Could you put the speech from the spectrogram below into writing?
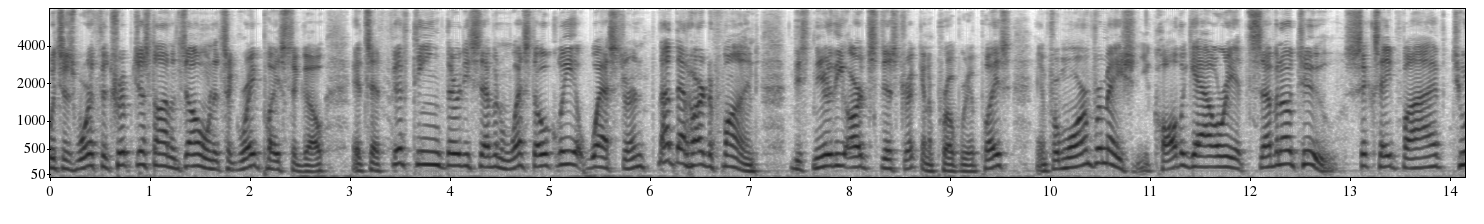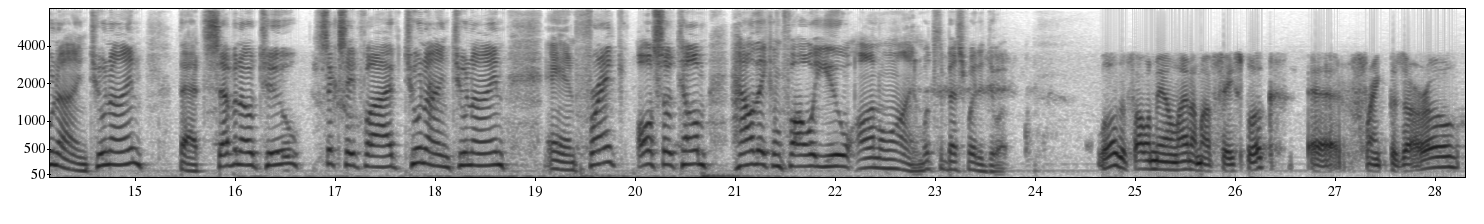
which is worth the trip just on its own. It's a great place to go. It's at 1537 West Oakey at Western. Not that hard to find. It's near the Arts District, an appropriate place. And for more information, you call the gallery at 702 685 2929. That's 702 685 2929. And Frank, also tell them how they can follow you online. What's the best way to do it? Well, to follow me online, I'm on Facebook, uh, Frank Pizarro.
